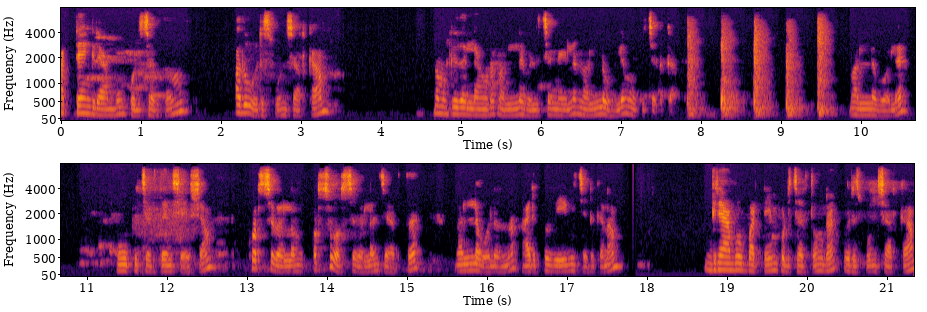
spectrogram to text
പട്ടയും ഗ്രാമ്പും പൊടിച്ചെടുത്തതും അതും ഒരു സ്പൂൺ ചേർക്കാം. നമുക്കിതെല്ലാം കൂടെ നല്ല വെളിച്ചെണ്ണയിൽ നല്ലപോലെ മൂപ്പിച്ചെടുക്കാം. നല്ലപോലെ മൂപ്പിച്ചെടുത്തതിന് ശേഷം കുറച്ച് വെള്ളം കുറച്ച് കുറച്ച് വെള്ളം ചേർത്ത് നല്ലപോലെ ഒന്ന് അരപ്പ് വേവിച്ചെടുക്കണം. ഗ്രാമ്പും പട്ടയും പൊടിച്ചെടുത്തും കൂടെ ഒരു സ്പൂൺ ചേർക്കാം.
